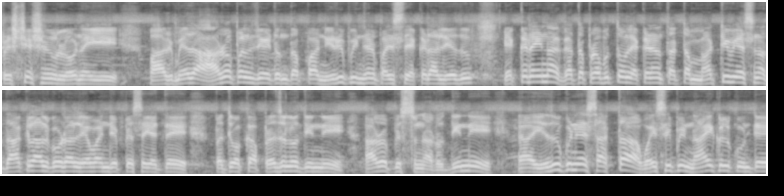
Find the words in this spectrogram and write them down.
ప్రెస్టేషన్కు లోనయ్యి వారి మీద ఆరోపణలు చేయడం తప్ప నిరూపించిన పరిస్థితి ఎక్కడా లేదు. ఎక్కడైనా గత ప్రభుత్వంలో ఎక్కడైనా తట్ట మట్టి వేసిన దాఖలాలు కూడా లేవని చెప్పేసి అయితే ప్రతి ఒక్క ప్రజలు దీన్ని ఆరోపిస్తున్నారు. దీన్ని ఎదుర్కొనే సత్తా వైసీపీ నాయకులకు ఉంటే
